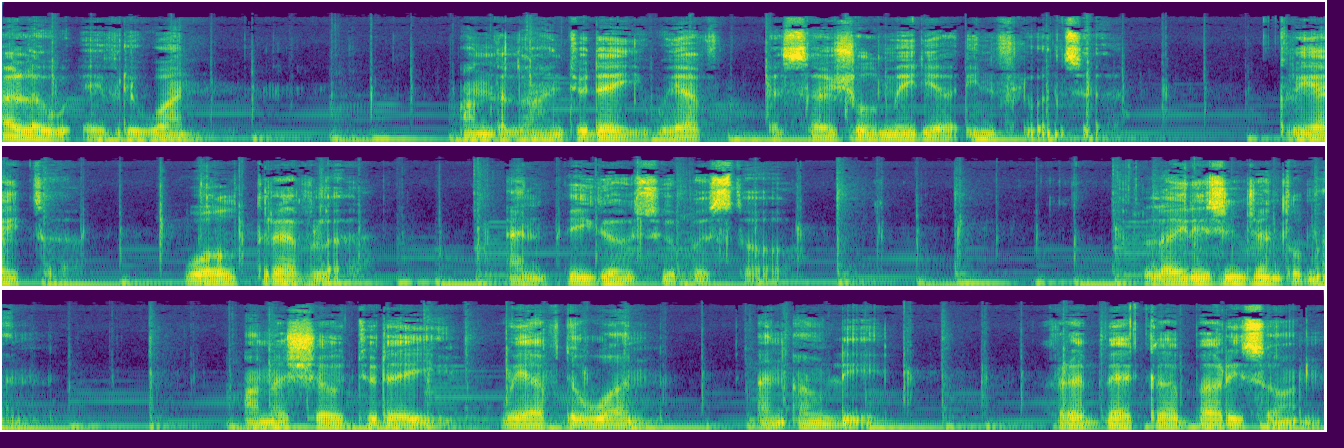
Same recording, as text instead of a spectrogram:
Hello, everyone. On the line today, we have a social media influencer, creator, world traveler, and Bigo superstar. Ladies and gentlemen, on our show today, we have the one and only Rebecca Barison.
